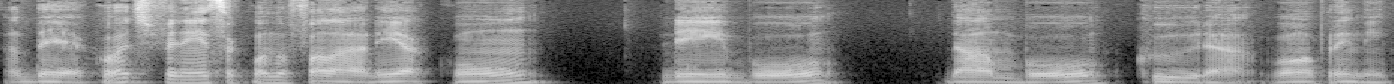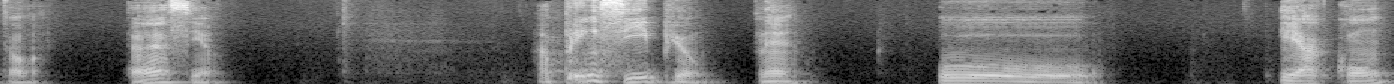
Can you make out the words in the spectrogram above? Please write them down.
Adeia, qual a diferença quando falar eacon, reibo, dambo, cura? Vamos aprender então. Então é assim, ó. A princípio, né, o eacon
